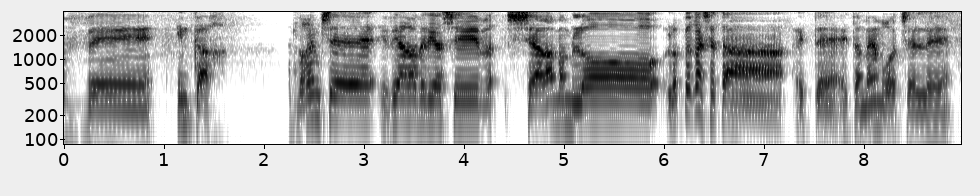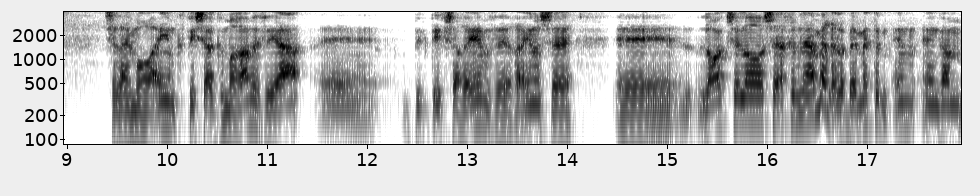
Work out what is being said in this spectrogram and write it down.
ואם כך, הדברים שהביא הרב אלישיב, שהרמב"ם לא, לא פירש את, ה, את, את הממרות של, של האמוראים, כפי שהגמרא מביאה, בלתי אפשריים, וראינו שלא אה, רק שלא שייכים להיאמר, אלא באמת הם, הם, הם גם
